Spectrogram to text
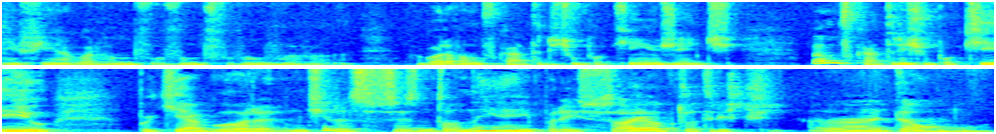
Enfim, agora vamos, vamos, vamos, agora vamos ficar triste um pouquinho, gente. Vamos ficar triste um pouquinho. Porque agora. Mentira, vocês não estão nem aí para isso, só eu que tô triste. Uh, então.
